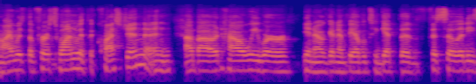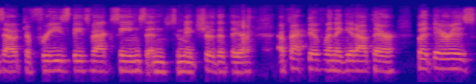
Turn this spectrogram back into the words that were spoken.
I was the first one with the question and about how we were, you know, going to be able to get the facilities out to freeze these vaccines and to make sure that they're effective when they get out there. But there is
